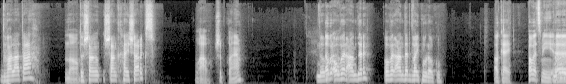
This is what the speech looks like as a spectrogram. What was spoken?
Dwa lata No, do Shang- Shanghai Sharks. Wow, szybko, nie? No, Dobra. over, under. Over, under 2,5 roku. Okej. Powiedz mi, No, e,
